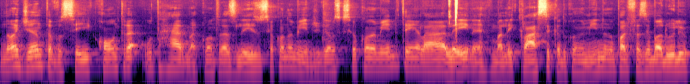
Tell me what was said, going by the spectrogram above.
não adianta você ir contra o Dharma, contra as leis do seu condomínio. Digamos que seu condomínio tem lá a lei, né, uma lei clássica do condomínio, não pode fazer barulho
